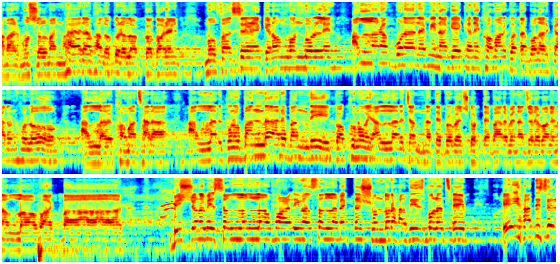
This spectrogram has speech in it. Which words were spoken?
আমার মুসলমান ভাইরা ভালো করে লক্ষ্য করেন। মুফাসসিরিনে কেরামগণ বললেন, আল্লাহ রাব্বুল আলামিন আগে এখানে ক্ষমার কথা বলার কারণ হলো, আল্লাহর ক্ষমা ছাড়া আল্লাহর কোন বান্দার বান্দি কখনোই আল্লাহর জান্নাতে প্রবেশ করতে পারবে না। জোরে বলেন, আল্লাহু আকবার। বিশ্বনবী সাল্লাল্লাহু আলাইহি ওয়াসাল্লাম একটা সুন্দর হাদিস বলেছে। এই হাদিসের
